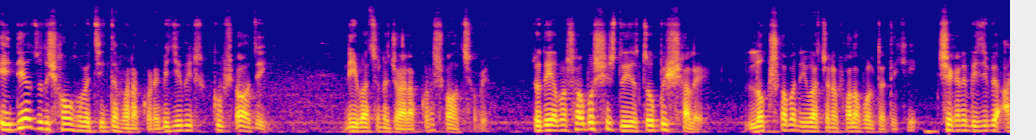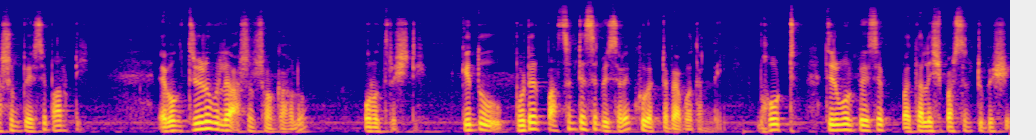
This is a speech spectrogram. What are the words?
ইন্ডিয়াও যদি সমভাবে চিন্তাভাবনা করে, বিজেপির খুব সহজেই নির্বাচনে জয়লাভ করা সহজ হবে। যদি আমরা সর্বশেষ দুই হাজার চব্বিশ সালে লোকসভা নির্বাচনের ফলাফলটা দেখি, সেখানে বিজেপি আসন পেয়েছে বারোটি এবং তৃণমূলের আসন সংখ্যা হলো উনত্রিশটি কিন্তু ভোটের পার্সেন্টেজের বিচারে খুব একটা ব্যবধান নেই। ভোট তৃণমূল পেয়েছে পঁয়তাল্লিশ পার্সেন্ট একটু বেশি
